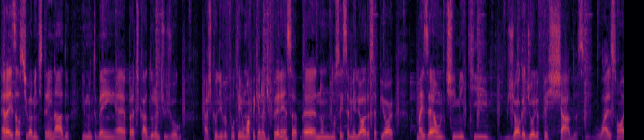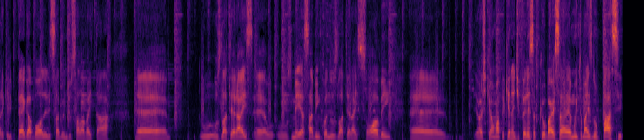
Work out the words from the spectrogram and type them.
era exaustivamente treinado e muito bem é, praticado durante o jogo. Acho que o Liverpool tem uma pequena diferença, é, não, não sei se é melhor ou se é pior, mas é um time que joga de olho fechado, assim. O Alisson, a hora que ele pega a bola, ele sabe onde o Salah vai estar. É, os laterais, é, os meias sabem quando os laterais sobem. É, eu acho que é uma pequena diferença porque o Barça é muito mais no passe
